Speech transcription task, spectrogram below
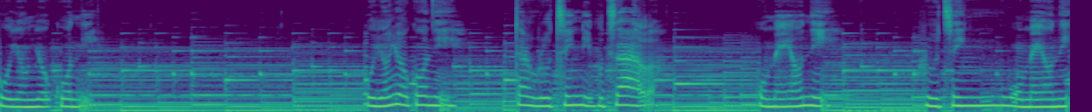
我拥有过你。我拥有过你，但如今你不在了。我没有你，如今我没有你。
